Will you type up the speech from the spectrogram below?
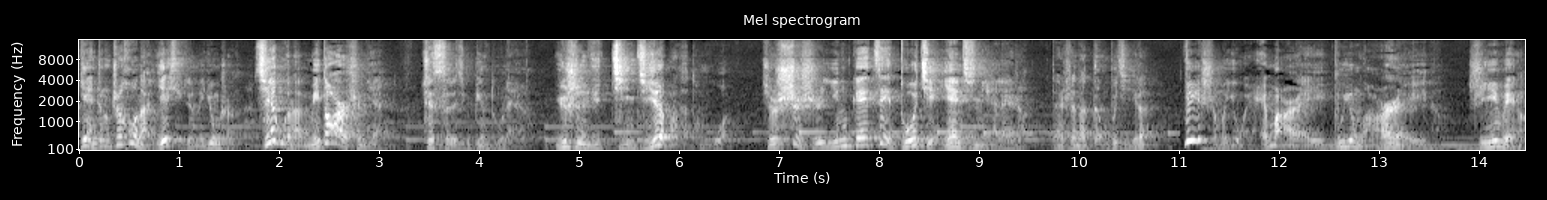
验证之后呢，也许就能用上了。结果呢，没到二十年，这次的这个病毒来了，于是呢就紧急的把它通过了。就是事实应该再多检验几年来着，但是呢等不及了。为什么用 mRNA 不用 RNA 呢？是因为啊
